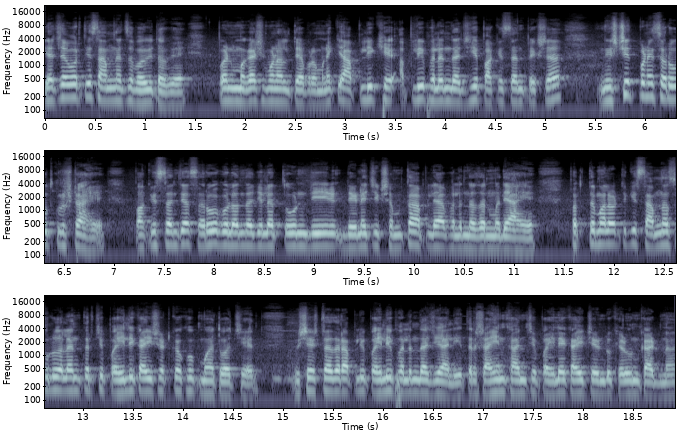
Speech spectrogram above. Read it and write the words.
याच्यावरती सामन्याचं भवितव्य आहे. पण मगाशी म्हणाल त्याप्रमाणे की आपली खे आपली फलंदाजी ही पाकिस्तानपेक्षा निश्चितपणे सर्वोत्कृष्ट आहे. पाकिस्तानच्या सर्व गोलंदाजीला तोंड दे देण्याची क्षमता आपल्या फलंदाजांमध्ये आहे. फक्त मला वाटतं की सामना सुरू झाल्यानंतरची पहिली काही षटकं खूप महत्त्वाची आहेत. विशेषतः जर आपली पहिली फलंदाजी आली तर शाहीन खानचे पहिले काही चेंडू खेळून काढणं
